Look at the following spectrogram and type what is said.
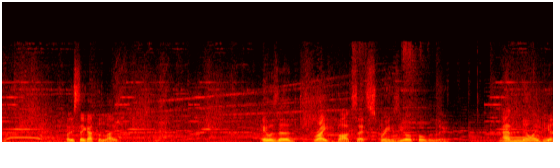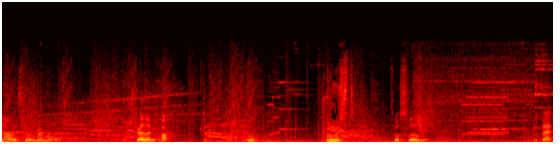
Well, at least I got the life. It was a right box that springs you up over there. I have no idea how I still remember that. Let's try that again. Oh. Boost. Let's go slowly. Get that.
